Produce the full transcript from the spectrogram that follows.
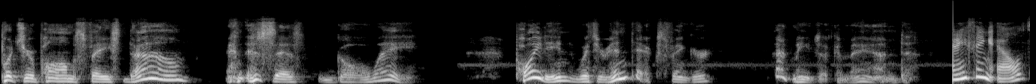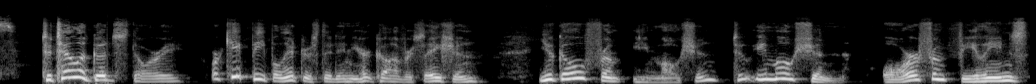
Put your palms face down, and this says go away. Pointing with your index finger, that means a command. Anything else? To tell a good story or keep people interested in your conversation, you go from emotion to emotion or from feelings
